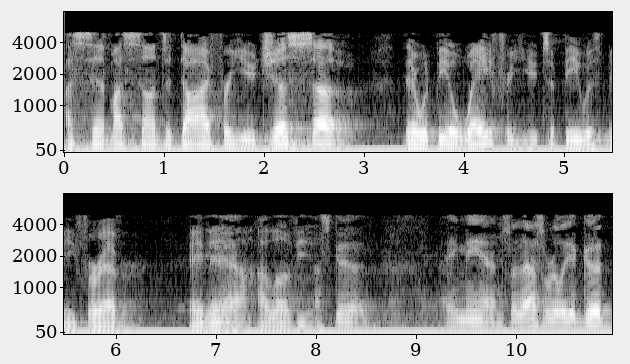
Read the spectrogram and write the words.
I sent my son to die for you just so there would be a way for you to be with me forever. Amen. Yeah. I love you. That's good. Amen. So that's really a good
